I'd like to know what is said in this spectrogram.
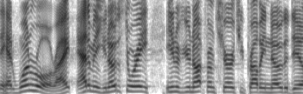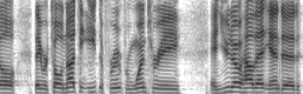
they had one rule, right? Adam and Eve, you know the story. Even if you're not from church, you probably know the deal. They were told not to eat the fruit from one tree, and you know how that ended.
